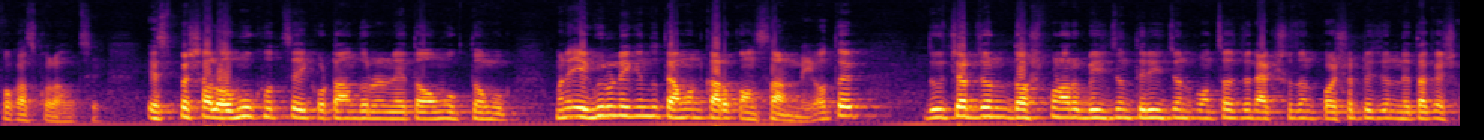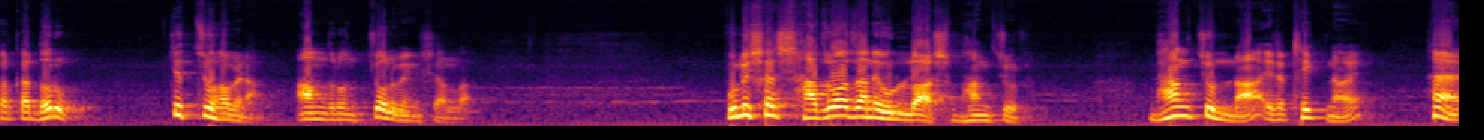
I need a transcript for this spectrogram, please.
ফোকাস করা হচ্ছে। স্পেশাল অমুক হচ্ছে এই কোটা আন্দোলনের নেতা, অমুক তমুক। মানে এগুলো নিয়ে কিন্তু তেমন কারও কনসার্ন নেই। অতএব দু চারজন দশ, পনেরো, বিশ জন, তিরিশ জন, পঞ্চাশ জন, একশো জন, পঁয়ষট্টি জন নেতাকে সরকার ধরুক, কিচ্ছু হবে না। আন্দোলন চলবে ইনশাল্লাহ পুলিশের সাজোয়া জানে উল্লাস, ভাঙচুর। ভাঙচুর না, এটা ঠিক নয়। হ্যাঁ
